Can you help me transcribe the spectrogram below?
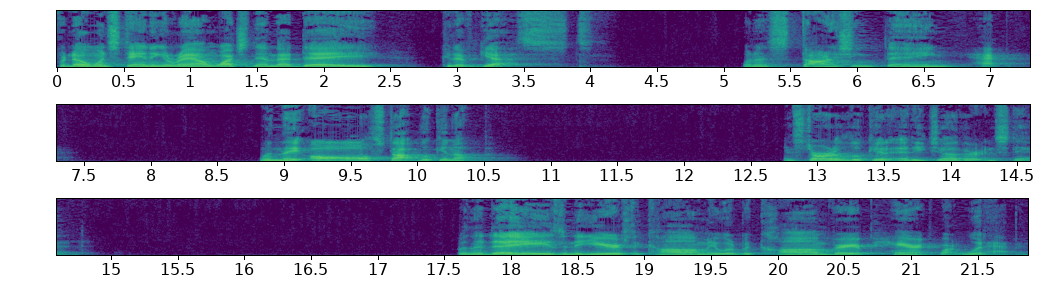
For no one standing around watching them that day could have guessed what an astonishing thing happened when they all stopped looking up and started looking at each other instead. But in the days and the years to come, it would become very apparent what would happen.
